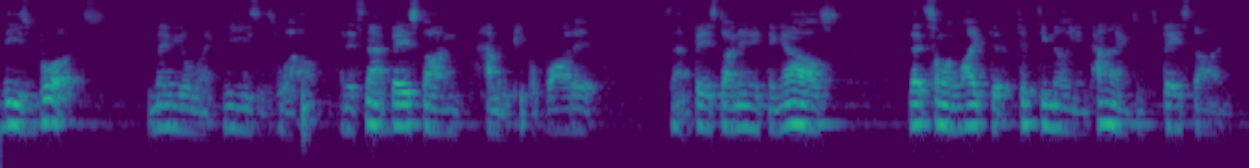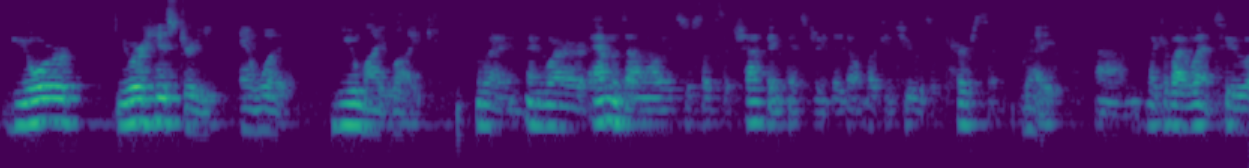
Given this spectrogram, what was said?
these books, maybe you'll like these as well. And it's not based on how many people bought it, it's not based on anything else that someone liked it 50 million times. It's based on your your history and what you might like. right and where amazon always just looks at shopping history they don't look at you as a person Right. Um, like if I went to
